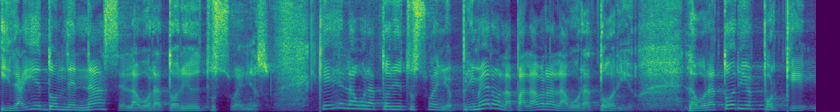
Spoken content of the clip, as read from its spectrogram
Y de ahí es donde nace el laboratorio de tus sueños. ¿Qué es el laboratorio de tus sueños? Primero la palabra laboratorio. Laboratorio es porque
